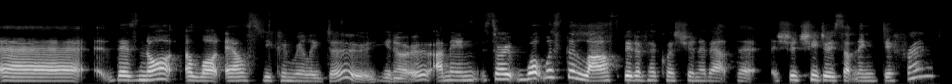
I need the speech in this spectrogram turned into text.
uh, there's not a lot else you can really do, you know. I mean, sorry, what was the last bit of her question about the? Should she do something different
